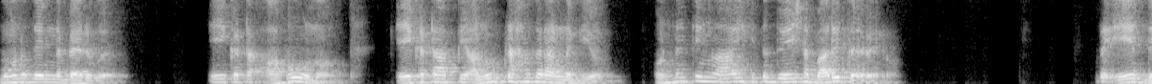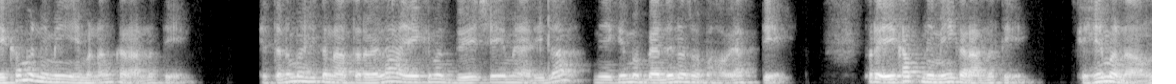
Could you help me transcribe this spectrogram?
මුහුණ දෙන්න බැරුව ඒකට අහු වුණොත් ඒකට අපි අනුග්‍රහ කරන්න ගියොත් ඔන්න ඉතින් ආයි හිත ද්වේෂ බරිත වෙනවා. ඒ දෙකම නෙමෙයි එහෙමනම් කරන්න තියෙන්නේ. එතනම හිත නතර වෙලා ඒකෙම ද්වේෂයෙම ඇලිලා මේකෙම බැඳෙන ස්වභාවයක් තියෙනවා. ඒතර ඒකත් නෙමෙයි කරන්න තියෙන්නේ. එහෙමනම්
